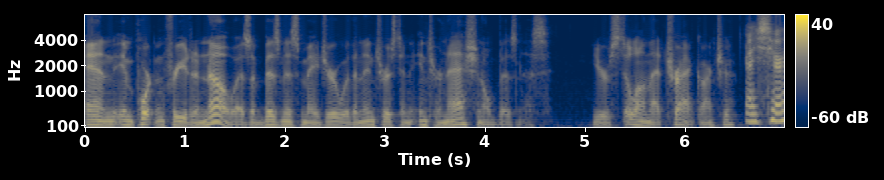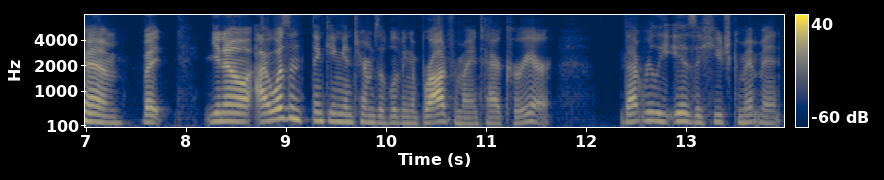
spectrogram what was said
And important for you to know as a business major with an interest in international business. You're still on that track, aren't you? I sure am. But, you know, I wasn't thinking in terms of living abroad for my entire career. That really is a huge commitment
